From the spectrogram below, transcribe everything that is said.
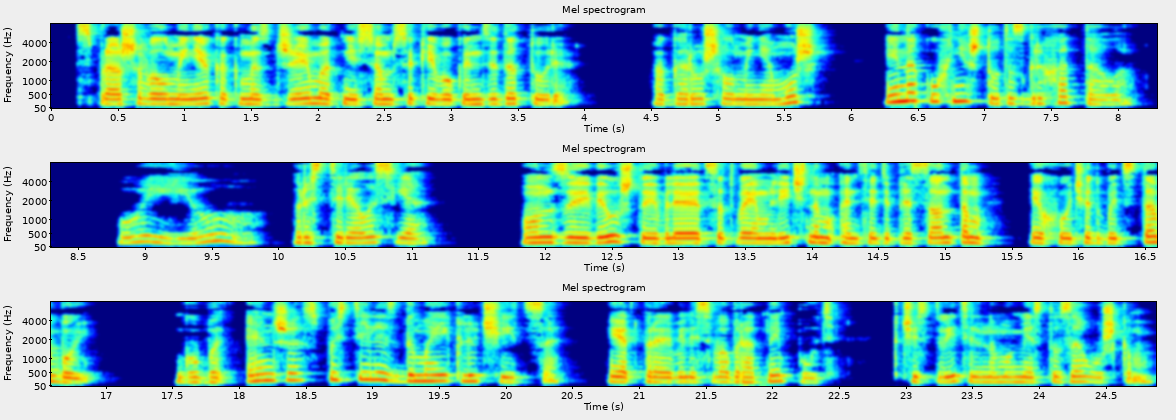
– спрашивал меня, как мы с Джейм отнесемся к его кандидатуре. Огорошил меня муж, и на кухне что-то сгрохотало. «Ой-ё!» – растерялась я. «Он заявил, что является твоим личным антидепрессантом и хочет быть с тобой». Губы Энджи спустились до моей ключицы и отправились в обратный путь, к чувствительному месту за ушком.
